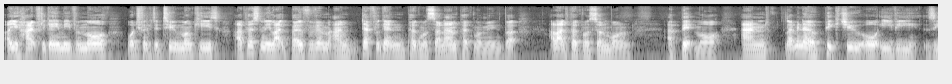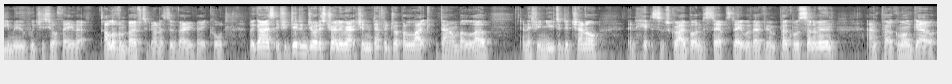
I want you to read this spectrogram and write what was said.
Are you hyped for the game even more? What do you think of the two monkeys? I personally like both of them. I'm definitely getting Pokemon Sun and Pokemon Moon, but I like the Pokemon Sun one a bit more. And let me know, Pikachu or Eevee Z move, which is your favourite. I love them both, to be honest. They're very, very cool. But guys, if you did enjoy this trailer reaction, definitely drop a like down below. And if you're new to the channel, then hit the subscribe button to stay up to date with everything Pokemon Sun and Moon and Pokemon Go.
